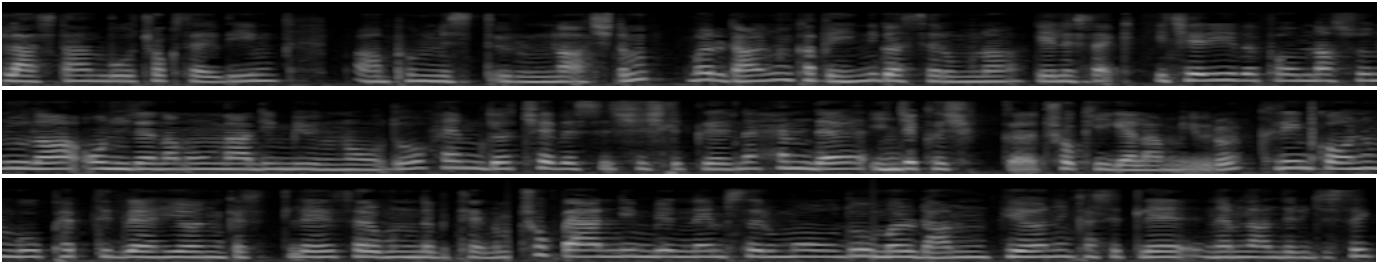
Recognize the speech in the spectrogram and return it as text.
Class'tan bu çok sevdiğim Ampul Mist ürününü açtım. Maridan'ın kafeinli göz serumuna gelirsek. içeriği ve formülasyonuyla 10 üzerinden 10 verdiğim bir ürün oldu. Hem göz çevresi şişliklerine hem de ince kaşıklara çok iyi gelen bir ürün. Cream Core'un bu peptid ve hyaluronik asitli serumunu da bitirdim. Çok beğendiğim bir nem serumu oldu. Maridan'ın hyaluronik asitli nemlendiricisi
